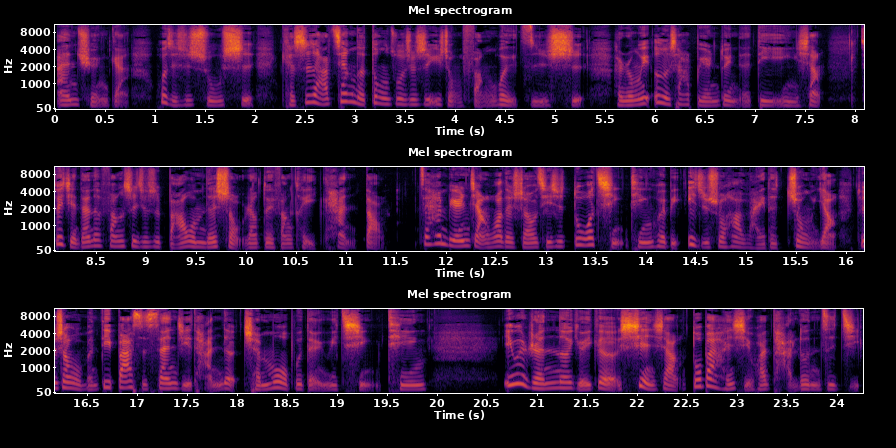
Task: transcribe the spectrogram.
安全感，或者是舒适。可是啊，这样的动作就是一种防卫姿势，很容易扼杀别人对你的第一印象。最简单的方式就是把我们的手让对方可以看到。在和别人讲话的时候，其实多倾听会比一直说话来得重要。就像我们第八十三集谈的，沉默不等于倾听。因为人呢，有一个现象，多半很喜欢谈论自己。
